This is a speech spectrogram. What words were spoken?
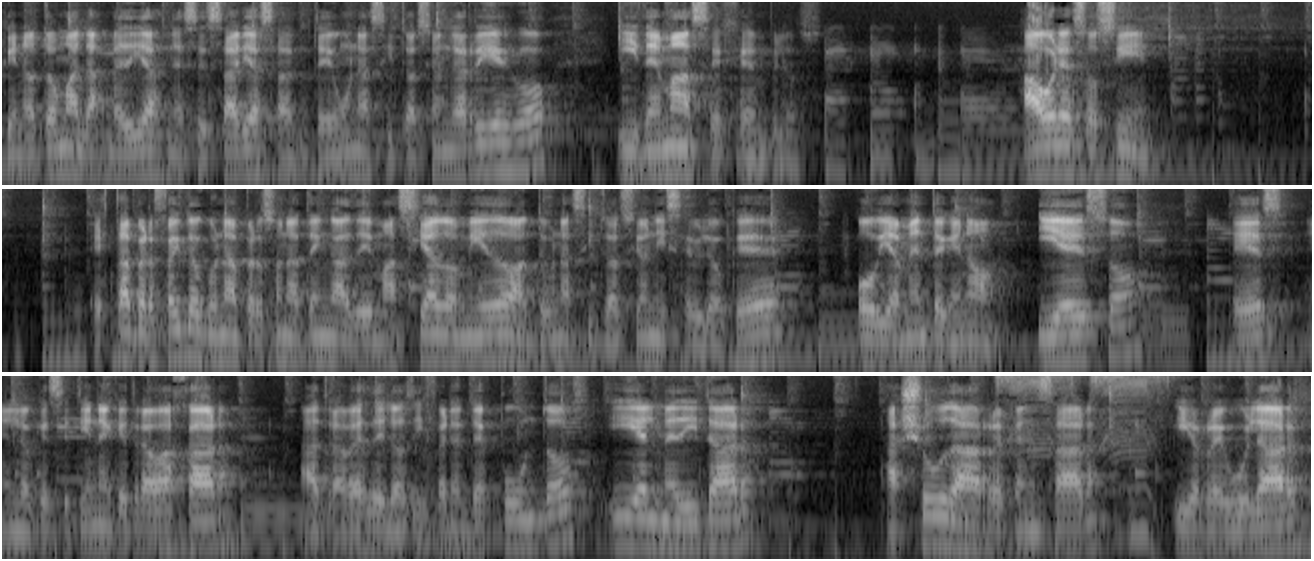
que no toma las medidas necesarias ante una situación de riesgo y demás ejemplos. Ahora eso sí, ¿está perfecto que una persona tenga demasiado miedo ante una situación y se bloquee? Obviamente que no. Y eso es en lo que se tiene que trabajar a través de los diferentes puntos y el meditar ayuda a repensar y regular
